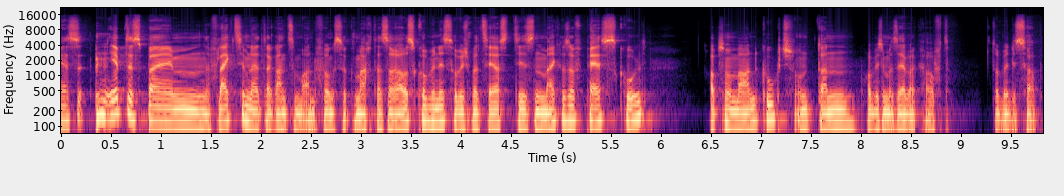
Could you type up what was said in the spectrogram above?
Ja, es- ich habe das beim Flight Simulator ganz am Anfang so gemacht. Als er rausgekommen ist, habe ich mir zuerst diesen Microsoft Pass geholt, habe es mir mal angeguckt und dann habe ich es mir selber gekauft, damit ich es habe.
